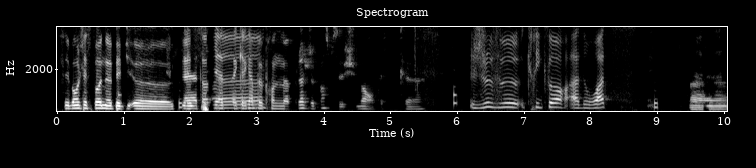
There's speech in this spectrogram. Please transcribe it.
C'est bon, j'ai spawn euh, Pépi. Euh... Euh, attendez, Euh, attends, quelqu'un peut prendre ma place, je pense, parce que je suis mort en fait. donc, euh, Je veux Cricor à droite. Euh,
